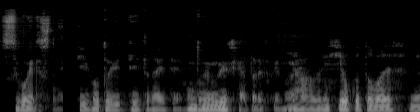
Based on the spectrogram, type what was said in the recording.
すごいですねっていうことを言っていただいて、本当に嬉しかったですけどね。いや、嬉しいお言葉ですね。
